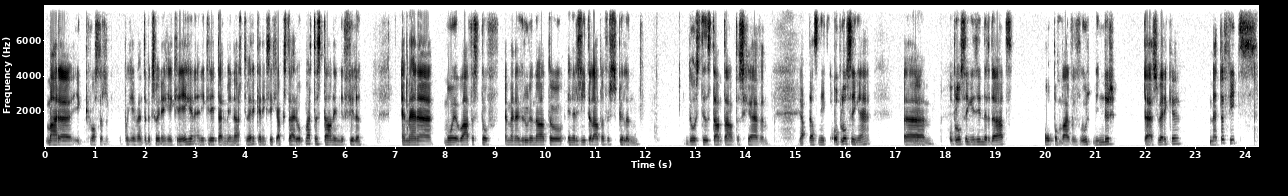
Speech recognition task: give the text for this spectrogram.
Maar eh, ik was er, op een gegeven moment heb ik zo een gekregen en ik reed daarmee naar het werk en ik zeg, ja, ik sta hier ook maar te staan in de file. En mijn eh, mooie waterstof en mijn groene auto energie te laten verspillen door stilstaand aan te schuiven. Ja. Dat is niet de oplossing, hè. Ehm, Oplossing is inderdaad openbaar vervoer, minder thuiswerken, Met de fiets.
